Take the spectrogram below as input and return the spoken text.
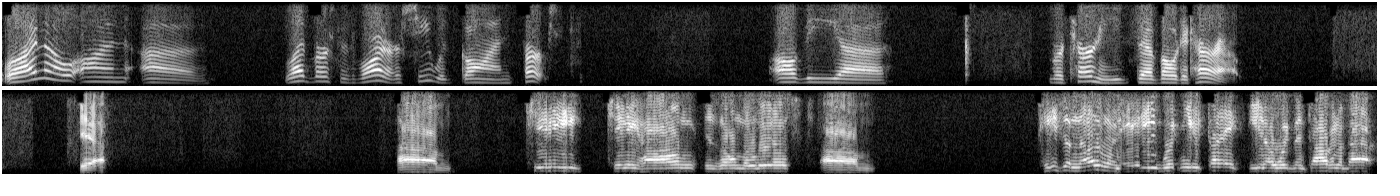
Well, I know on uh Blood versus Water, she was gone first. All the uh returnees uh, voted her out. Yeah. Um, Kenny Kenny Hoang is on the list. Um, he's another one, Eddie. Wouldn't you think? You know, we've been talking about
